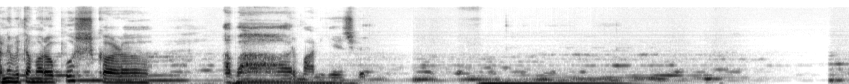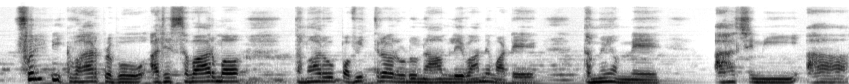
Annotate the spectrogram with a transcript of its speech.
અને અમે તમારો પુષ્કળ આભાર માનીએ છીએ. ફરી એકવાર પ્રભુ, આજે સવારમાં તમારું પવિત્ર રૂડું નામ લેવાને માટે તમે અમને આજની આ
